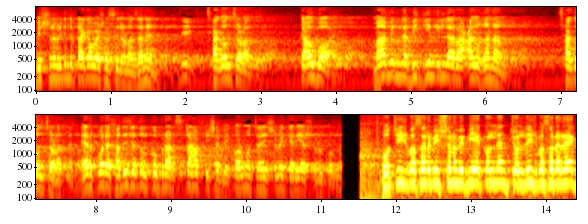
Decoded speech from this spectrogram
বিষ্ণুনবীর কিন্তু টাকা পয়সা ছিল না জানেন? ছাগল চড়াতো। কাউবয় মামিন নাবিগিন ইল্লা রাআল গানাম। ছাগল চড়াতেন। এরপরে খাদিজাতুল কুবরার স্টাফ হিসেবে কর্মচারী হিসেবে ক্যারিয়ার শুরু করলেন। পঁচিশ বছরে বিশ্বনবী বিয়ে করলেন চল্লিশ বছরের এক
